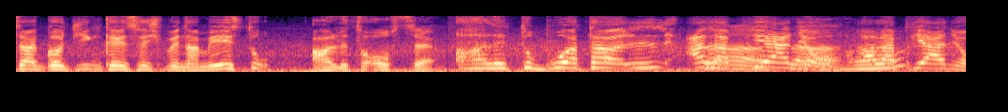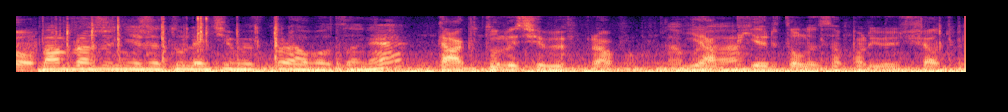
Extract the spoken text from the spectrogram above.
Za godzinkę jesteśmy na miejscu, ale to ostre. Ale to była ta l- ala Tak, pianio, tak, no. ala pianio. Mam wrażenie, że tu lecimy w prawo, co nie? Tak, tu lecimy w prawo. Dobra. Ja pierdolę, zapaliłem światło.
